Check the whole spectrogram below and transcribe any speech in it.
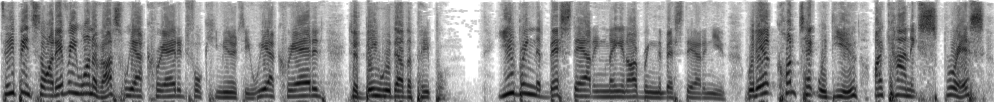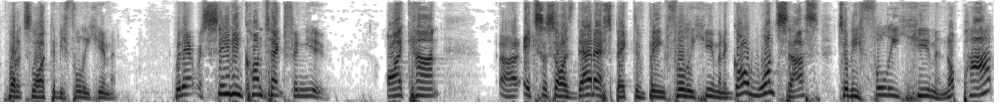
Deep inside every one of us, we are created for community. We are created to be with other people. You bring the best out in me and I bring the best out in you. Without contact with you, I can't express what it's like to be fully human. Without receiving contact from you, I can't uh, exercise that aspect of being fully human. And God wants us to be fully human, not part,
